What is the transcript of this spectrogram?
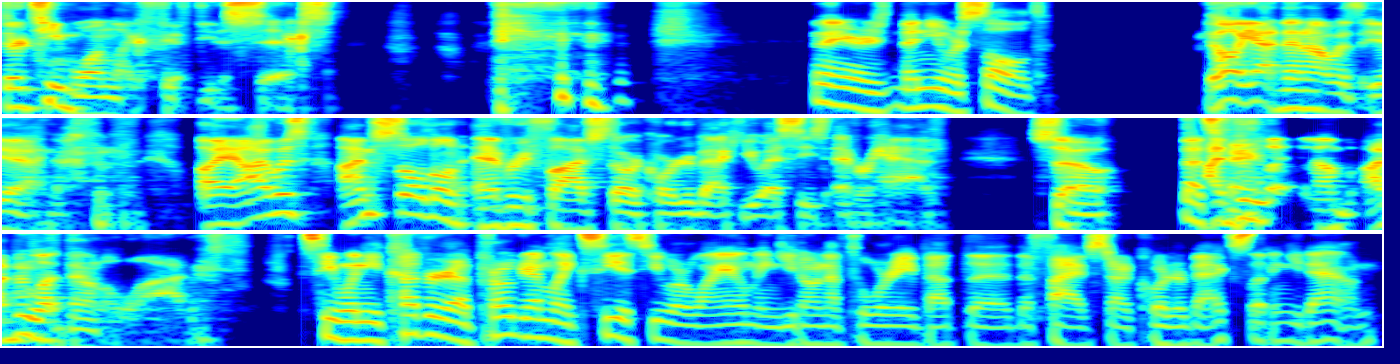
their team won like fifty to six. then you're then you were sold. Oh yeah, then I was yeah. I I was I'm sold on every five star quarterback USC's ever had. So That's I've fair. been let down. I've been let down a lot. See, when you cover a program like CSU or Wyoming, you don't have to worry about the the five star quarterbacks letting you down.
